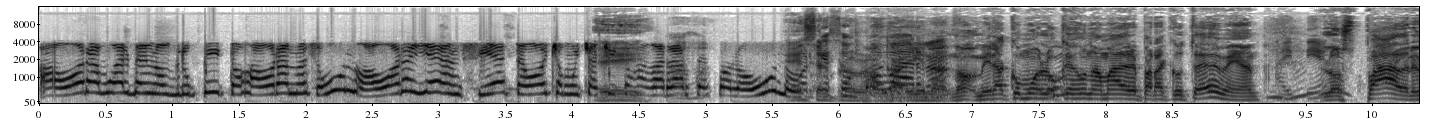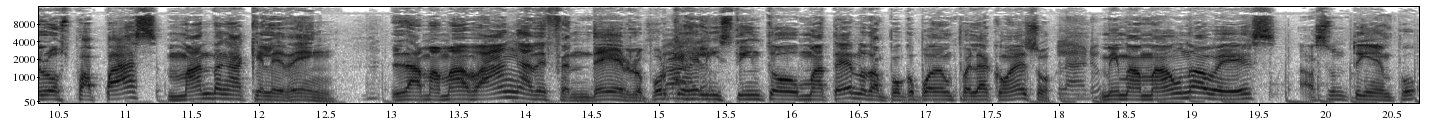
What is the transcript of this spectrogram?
ahora vuelven los grupitos, ahora no es uno, ahora llegan siete, ocho muchachitos a agarrarse solo uno. Es el problema, Karina. No, mira cómo lo que es una madre, para que ustedes vean, los padres, los papás mandan a que le den. La mamá van a defenderlo porque es el instinto materno, tampoco podemos pelear con eso. Mi mamá una vez, hace un tiempo,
